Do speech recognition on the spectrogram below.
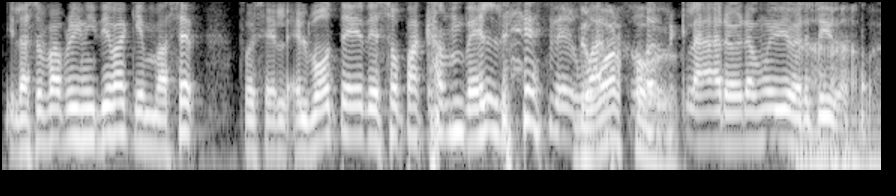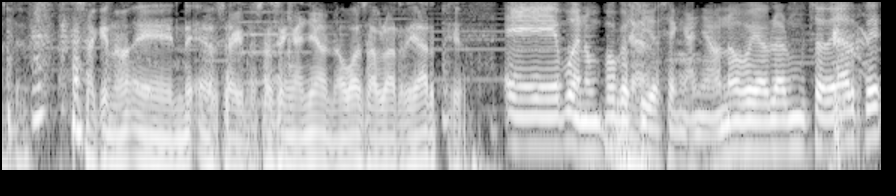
y la sopa primitiva, ¿quién va a ser? Pues el, el bote de sopa Campbell de, Warhol, Warhol. claro, era muy divertido. Ah, vale. o, sea que no, eh, o sea que nos has engañado, no vas a hablar de arte. Eh, bueno, un poco Ya. sí os he engañado, no voy a hablar mucho de arte,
